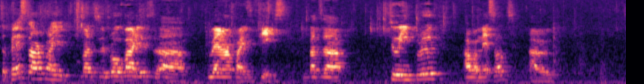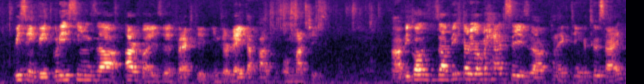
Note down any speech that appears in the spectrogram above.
the best alpha was the low values uh, when alpha is fixed, but uh, to improve our method, uh, we think increasing the alpha is effective in the later part of matches. Uh, because the victory of hex is uh, connecting two sides,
